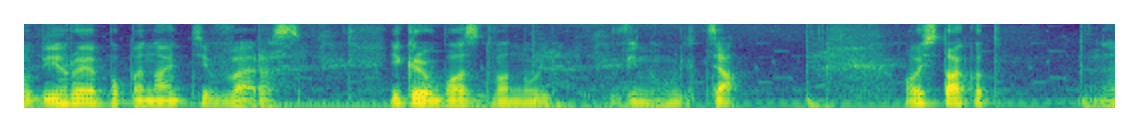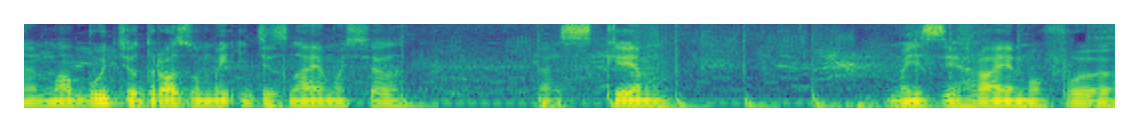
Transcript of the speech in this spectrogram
обігрує по пенальті Верес. І Кривбас 2-0 Вінгульця. Ось так от. Е, Мабуть, одразу ми і дізнаємося, е, з ким ми зіграємо в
